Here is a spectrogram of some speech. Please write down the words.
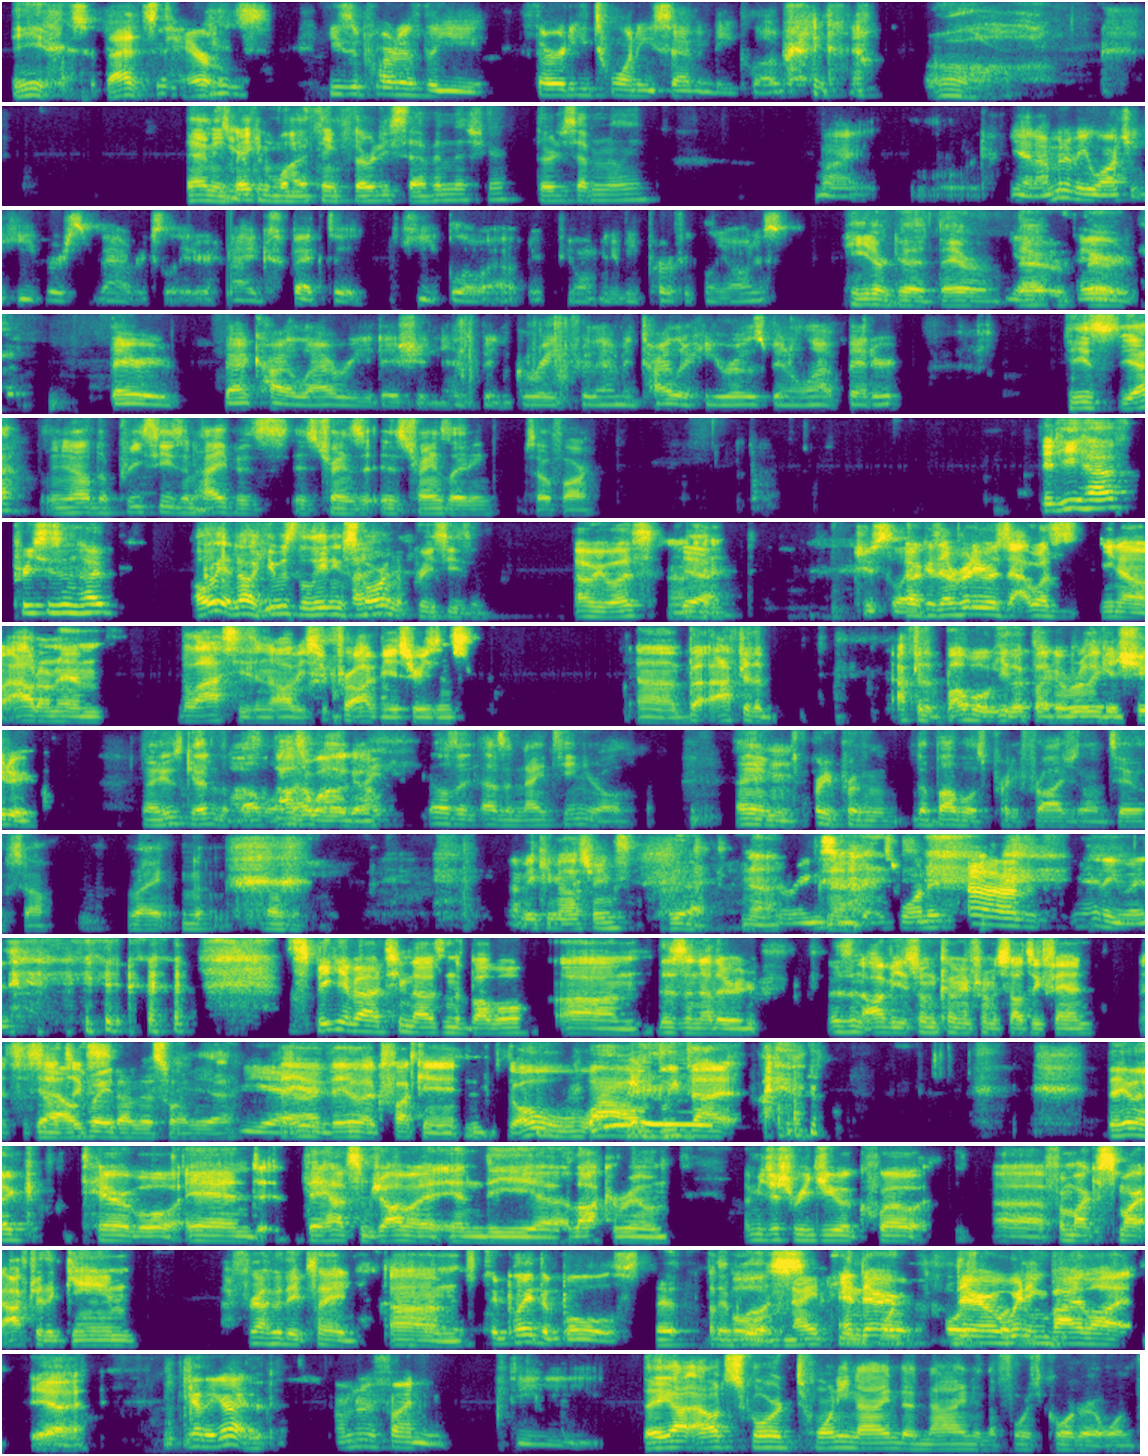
Ew, that's terrible. He's, he's a part of the 30, 20, 70 club right now. Oh. And he's Yeah. making what I think 37 this year, 37 million. My lord. Yeah, and I'm going to be watching Heat versus Mavericks later. I expect a Heat blowout, if you want me to be perfectly honest. Heat are good. They're Yeah, they're, they're- they're They're, that Kyle Lowry addition has been great for them, and Tyler Herro's been a lot better. he's yeah, you know, the preseason hype is is trans is translating so far. Did he have preseason hype? Oh yeah, no, he was the leading scorer in the preseason. Oh, he was. Yeah. Just No, like, because everybody was was you know out on him the last season, obviously for obvious reasons. Uh, but after the after the bubble, he looked like a really good shooter. No, he was good in the That was- bubble. that was a while ago. That was a, as a 19 year old. I mean, Mhm. it's pretty proven. The bubble is pretty fraudulent too. So, right? No, no, Mickey Mouse rings. yeah. the No. rings you guys wanted. Um, anyways, Speaking about a team that was in the bubble, um, this is another. This is an obvious one coming from a Celtic fan. It's the Yeah, I was Celtics. waiting on this one. Yeah. yeah, They, they look fucking. Oh wow! Believe that. they look terrible, and they have some drama in the uh, locker room. Let me just read you a quote uh, from Marcus Smart after the game. I forgot who they played. Um, they played the Bulls. The, The the Bulls. Bulls, And they're- they're quarter. winning by a lot. Yeah. Yeah, they got. I'm gonna find the. They got outscored 29 to 9 in the fourth quarter at one.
